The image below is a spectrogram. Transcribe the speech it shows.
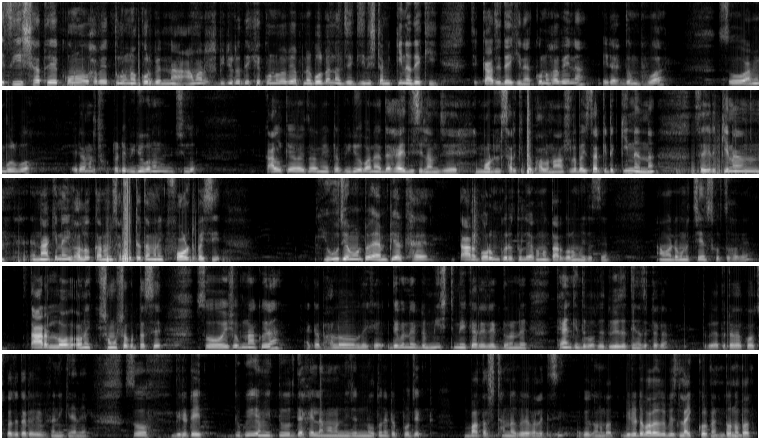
এসির সাথে কোনোভাবে তুলনা করবেন না। আমার ভিডিওটা দেখে কোনোভাবে আপনার বলবেন না যে, জিনিসটা আমি কিনা দেখি, যে কাজে দেয় কিনা। কোনোভাবেই না। এটা একদম ভুয়া। সো আমি বলব, এটা আমার ছোট্ট একটা ভিডিও বানানো ছিল। কালকে হয়তো আমি একটা ভিডিও বানায় দেখাই দিয়েছিলাম যে মডেল সার্কিটটা ভালো না। আসলে ভাই সার্কিটটা কিনেন না। সার্কিট কেনা না কেনাই ভালো, কারণ সার্কিটটাতে আমি অনেক ফল্ট পাইছি। হিউজ অ্যামাউন্ট অ্যাম্পিয়ার খায়, তার গরম করে তুলে এখনও তার গরম হইতেছে। আমার এটা মনে চেঞ্জ করতে হবে। তার ল, অনেক সমস্যা করতেছে। সো এইসব না করে একটা ভালো দেখে, দেখবেন একটা মিস্ট মেকারের এক ধরনের ফ্যান কিনতে পারবে দুই হাজার, তিন হাজার টাকা। তো এত টাকা খরচ করে একটা ফ্যানই কিনে নেয়। সো ভিডিওটা এইটুকুই আমি একটু দেখাইলাম আমার নিজের নতুন একটা প্রজেক্ট বাতাস ঠান্ডা করে ফেলাইতেছি। ওকে, ধন্যবাদ। ভিডিওটা ভালো লাগে প্লিজ লাইক করবেন। ধন্যবাদ।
